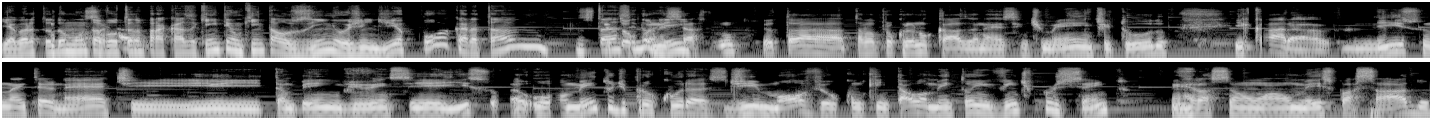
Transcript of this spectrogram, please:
E agora todo mundo Nossa, tá voltando pra casa. Quem tem um quintalzinho hoje em dia, pô, cara, tá, tá sendo nesse rei. assunto. Eu tá, tava procurando casa, né, recentemente e tudo. E, cara, li isso na internet e, também vivenciei isso. O aumento de procuras de imóvel com quintal aumentou em 20%. Em relação ao mês passado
